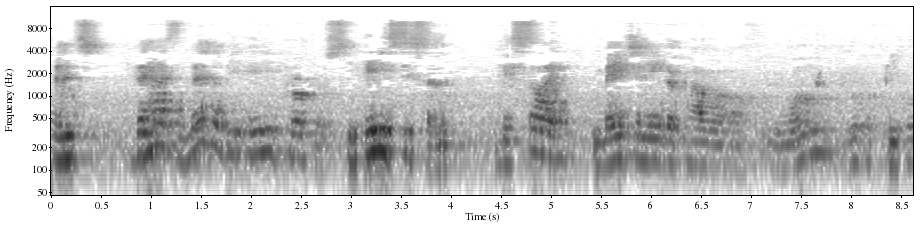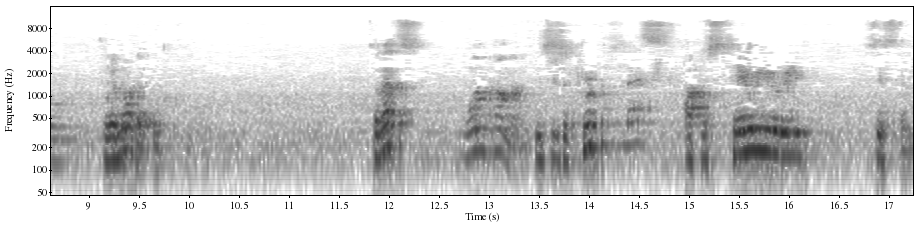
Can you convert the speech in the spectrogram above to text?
And there has never been any purpose in any system beside maintaining the power of one group of people to another group of people. So that's one comment. This is a purposeless, a posteriori system.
